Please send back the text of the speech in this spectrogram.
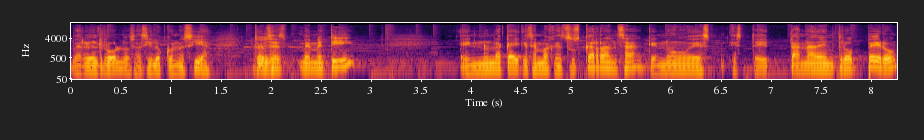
ver el rol, o sea, sí lo conocía. Entonces me metí en una calle que se llama Jesús Carranza, que no es este, tan adentro, pero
